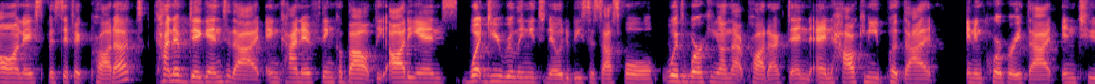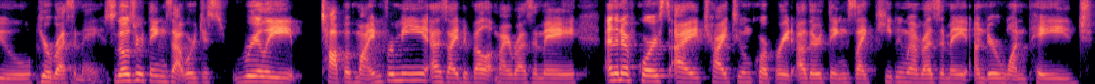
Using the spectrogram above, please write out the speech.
on a specific product, kind of dig into that and kind of think about the audience. What do you really need to know to be successful with working on that product? And, and how can you put that and incorporate that into your resume? So, those are things that were just really top of mind for me as I developed my resume. And then, of course, I tried to incorporate other things like keeping my resume under one page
